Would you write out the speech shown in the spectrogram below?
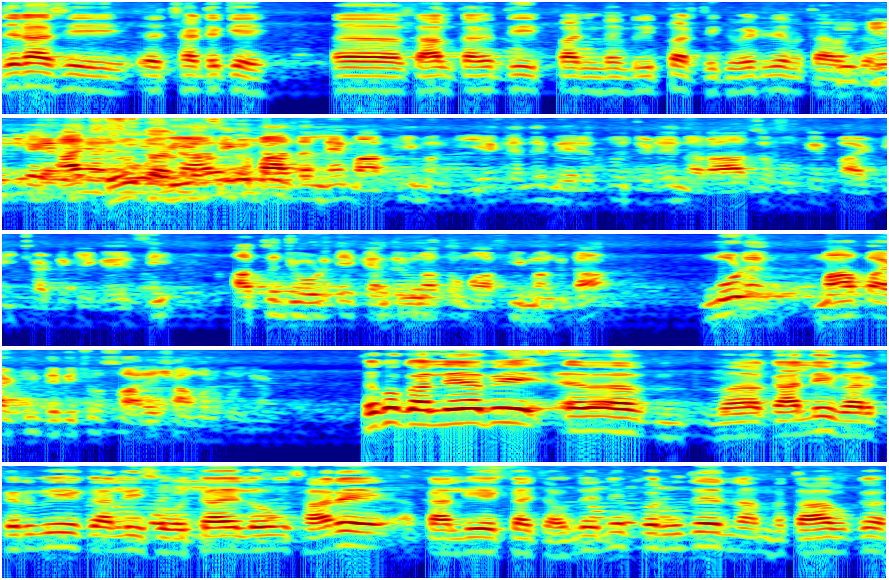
ਜਿਹੜਾ ਸੀ ਛੱਡ ਕੇ ਅਕਾਲ ਤਖਤ ਦੀ ਪੰਜ ਮੈਂਬਰੀ ਭਰਤੀ ਕਮੇਟੀ ਦੇ ਮੁਤਾਬਕ ਅੱਜ ਸੁਖਬੀਰ ਸਿੰਘ ਬਾਦਲ ਨੇ ਮਾਫੀ ਮੰਗੀ ਹੈ। ਕਹਿੰਦੇ ਮੇਰੇ ਤੋਂ ਜਿਹੜੇ ਨਾਰਾਜ਼ ਹੋ ਕੇ ਪਾਰਟੀ ਛੱਡ ਕੇ ਗਏ ਸੀ ਹੱਥ ਜੋੜ ਕੇ ਕਹਿੰਦੇ ਉਹਨਾਂ ਤੋਂ ਮਾਫੀ ਮੰਗਦਾ ਮੁੜ ਮਾਂ ਪਾਰਟੀ ਦੇ ਵਿੱਚ ਉਹ ਸਾਰੇ ਸ਼ਾਮਲ ਹੋ ਜਾਣ। ਦੇਖੋ ਗੱਲ ਇਹ ਆ ਵੀ ਅਕਾਲੀ ਵਰਕਰ ਵੀ ਅਕਾਲੀ ਸੋਚ ਵਾਲੇ ਲੋਕ ਸਾਰੇ ਅਕਾਲੀ ਏਕਾ ਚਾਹੁੰਦੇ ਨੇ ਪਰ ਉਹਦੇ ਮੁਤਾਬਕ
